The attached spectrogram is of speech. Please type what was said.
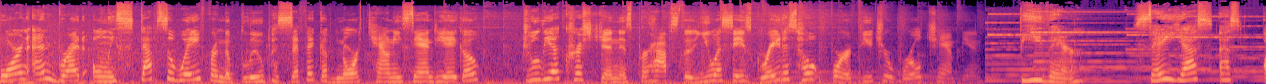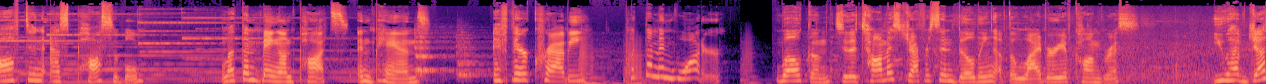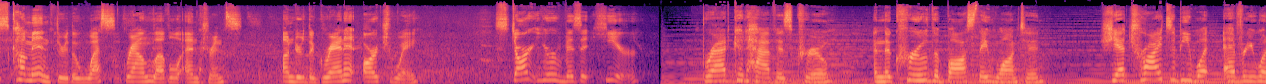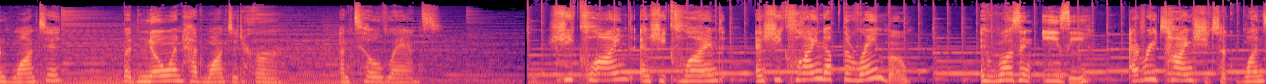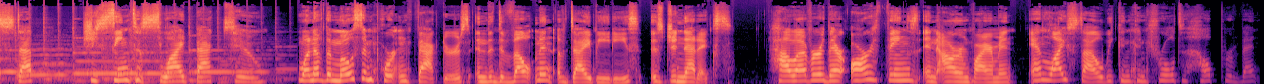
Born and bred only steps away from the blue Pacific of North County, San Diego, Julia Christian is perhaps the USA's greatest hope for a future world champion. Be there. Say yes as often as possible. Let them bang on pots and pans. If they're crabby, put them in water. Welcome to the Thomas Jefferson Building of the Library of Congress. You have just come in through the west ground level entrance, under the granite archway. Start your visit here. Brad could have his crew, and the crew the boss they wanted. She had tried to be what everyone wanted, but no one had wanted her until Lance. She climbed and she climbed and she climbed up the rainbow. It wasn't easy. Every time she took one step, she seemed to slide back too. One of the most important factors in the development of diabetes is genetics. However, there are things in our environment and lifestyle we can control to help prevent.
